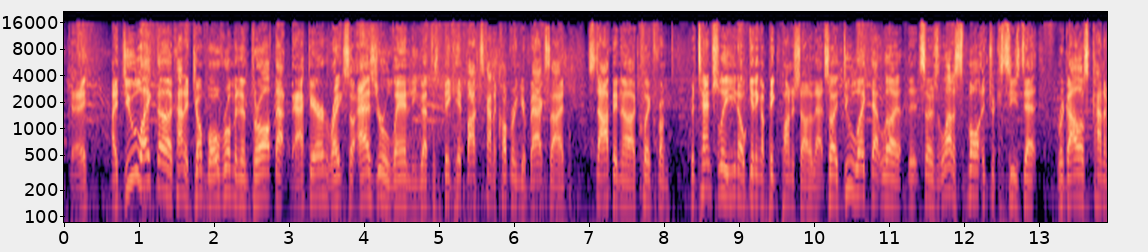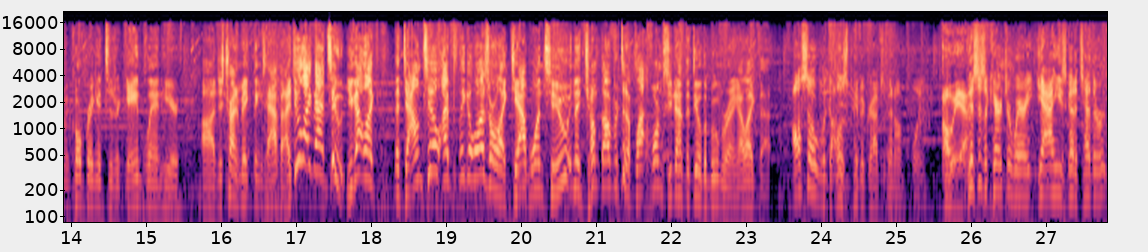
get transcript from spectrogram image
Okay. I do like the kind of jump over them and then throw out that back air, right? So as you're landing, you got this big hitbox kind of covering your backside, stopping uh, Clique from potentially, you know, getting a big punish out of that. So I do like that. So there's a lot of small intricacies that Regalo's kind of incorporating into their game plan here. Uh, just trying to make things happen. I do like that too. You got like the down tilt, I think it was, or like jab one, two, and then jumped over to the platform so you don't have to deal with the boomerang. I like that. Also, Regalo's pivot grabs have been on point. Oh yeah. This is a character where, yeah, he's got a tether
